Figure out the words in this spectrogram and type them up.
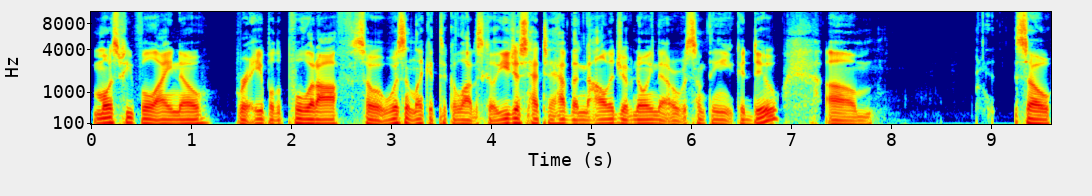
most people I know were able to pull it off. So it wasn't like it took a lot of skill. You just had to have the knowledge of knowing that it was something you could do. Um, so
